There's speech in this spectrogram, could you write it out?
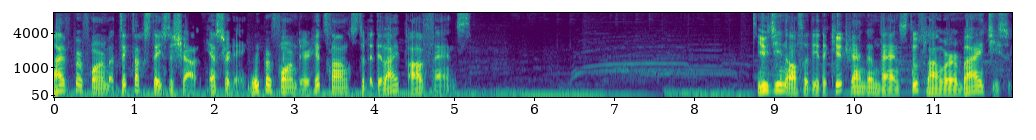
IVE performed at TikTok Stage The Shout yesterday. They performed their hit songs to the delight of fans. Yujin also did a cute random dance to Flower by Jisoo.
